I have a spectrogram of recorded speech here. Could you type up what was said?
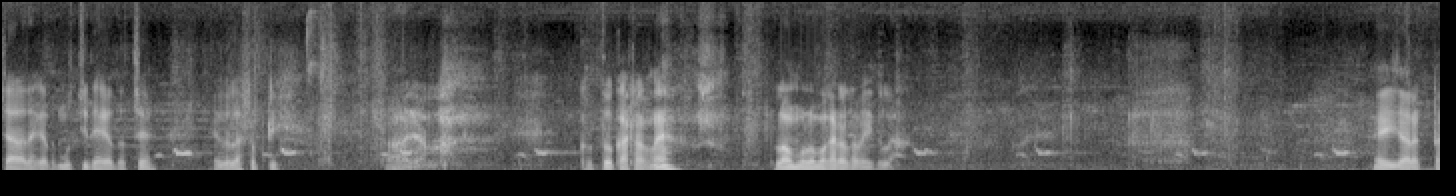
চারা দেখা যাচ্ছে, মুচি দেখা যাচ্ছে। এগুলা সবটি আরে আল্লাহ। কত কাঁঠাল হ্যাঁ? লম্বা লম্বা কাঁঠাল হবে এগুলা। এই যার একটা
